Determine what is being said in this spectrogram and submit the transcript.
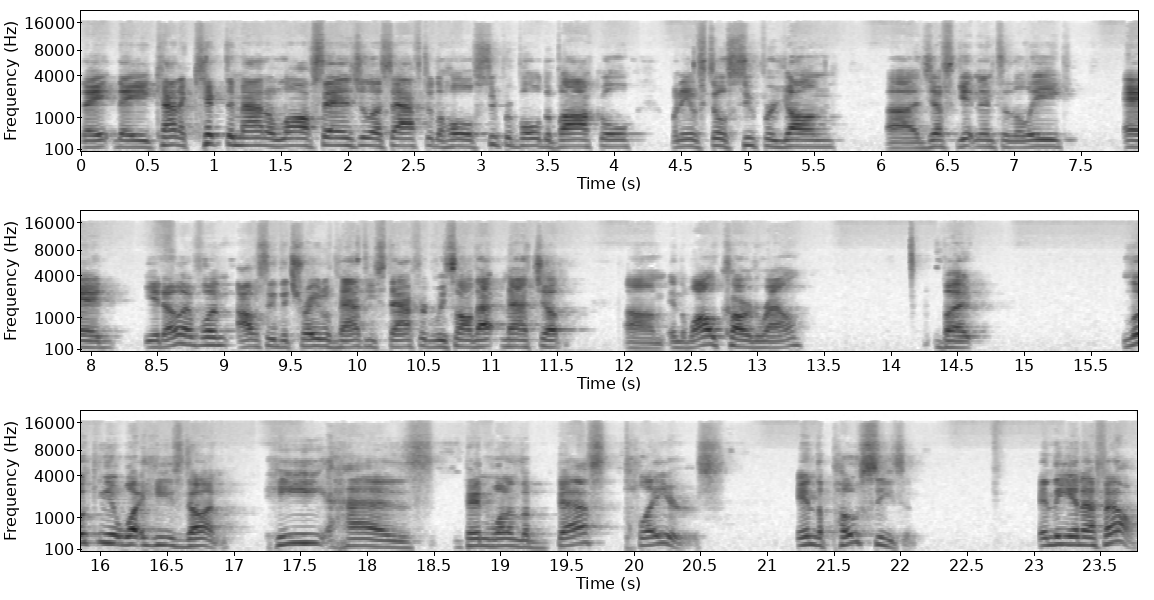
They they kind of kicked him out of Los Angeles after the whole Super Bowl debacle when he was still super young, uh, just getting into the league. And you know, everyone obviously the trade with Matthew Stafford, we saw that matchup um, in the wild card round. But looking at what he's done, he has been one of the best players in the postseason in the NFL,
